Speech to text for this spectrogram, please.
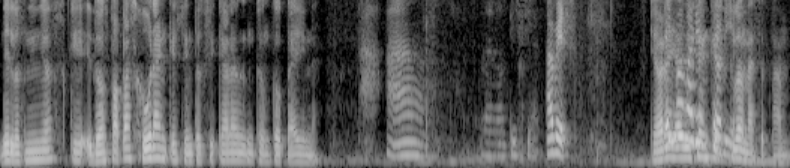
de los niños que los papás juran que se intoxicaron con cocaína? Ah, la noticia. A ver, Que ahora Tengo ya dicen que es teorías. clonazepam.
